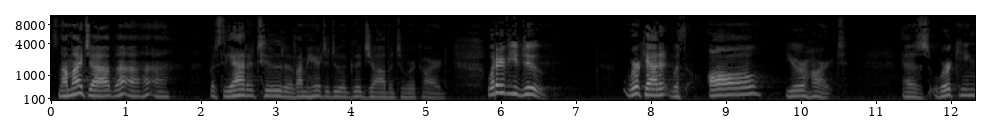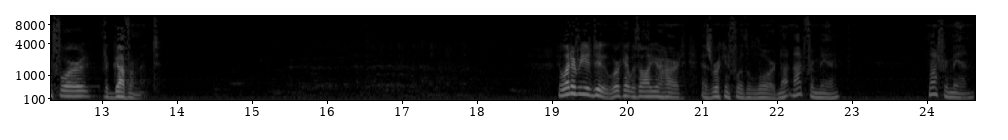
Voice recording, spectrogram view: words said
It's not my job. Uh uh-uh, uh but it's the attitude of I'm here to do a good job and to work hard. Whatever you do, work at it with all your heart as working for the government. And whatever you do, work at it with all your heart as working for the Lord, not, not for men. Not for men.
